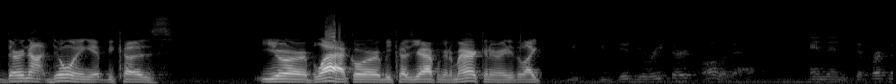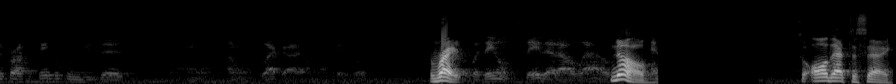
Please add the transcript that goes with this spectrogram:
they're not doing it because you're black or because you're African American or anything like. You you did your research, all of that, and then the person across the table from you says, well, I, don't want, "I don't want a black guy on my payroll." Right. But they don't say that out loud. No. So all that to say,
